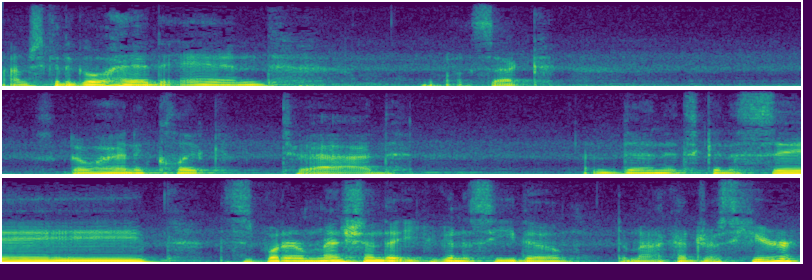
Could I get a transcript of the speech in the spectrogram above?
I'm just gonna go ahead and, one sec, just go ahead and click to add. And then it's gonna say, this is what I mentioned that you're gonna see the, the MAC address here.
